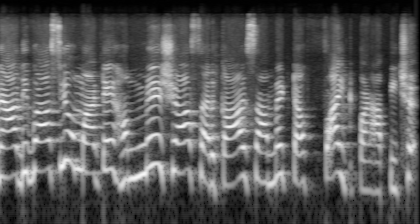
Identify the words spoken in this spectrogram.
અને આદિવાસીઓ માટે હંમેશા સરકાર સામે ટફ ફાઇટ પણ આપી છે.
